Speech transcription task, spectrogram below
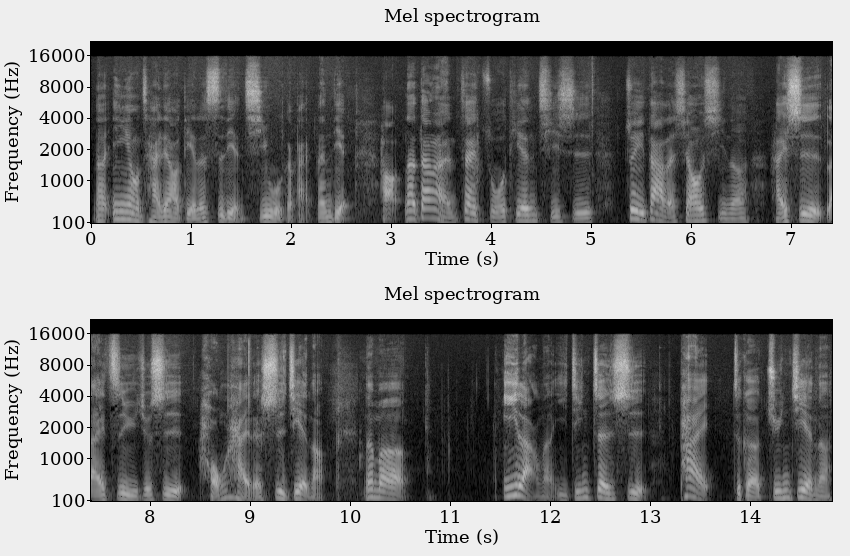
那应用材料跌了四点七五个百分点。好，那当然在昨天，其实最大的消息呢，还是来自于就是红海的事件呢。那么，伊朗呢，已经正式派这个军舰呢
